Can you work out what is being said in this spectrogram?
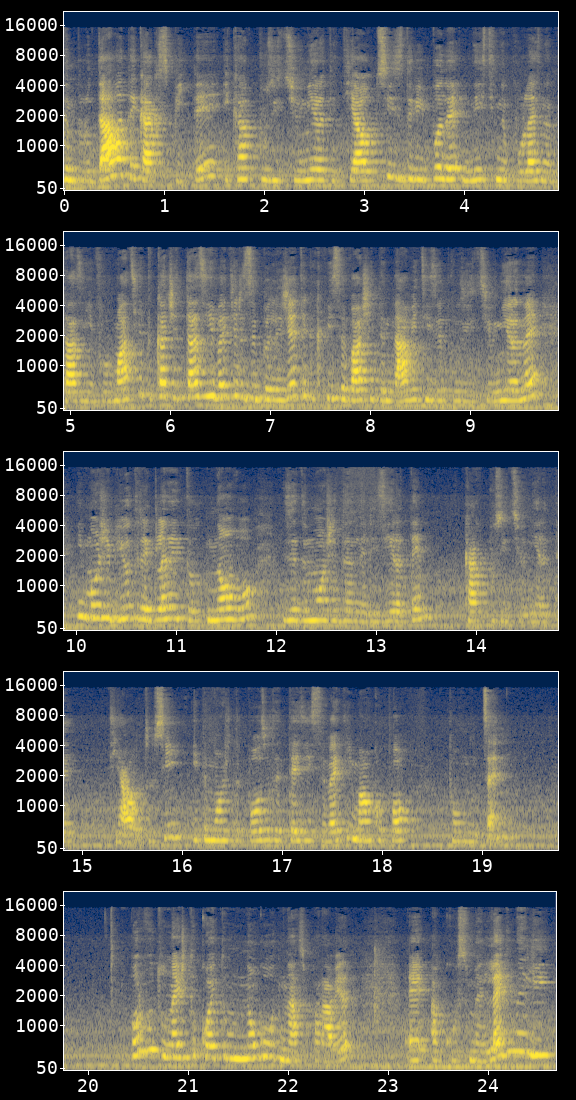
наблюдавате как спите и как позиционирате тялото си, за да ви бъде наистина полезна тази информация. Така че тази вечер забележете какви са вашите навици за позициониране и може би утре гледайте отново, за да може да анализирате как позиционирате тялото си и да може да ползвате тези съвети малко по-пълноценно. Първото нещо, което много от нас правят е ако сме легнали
